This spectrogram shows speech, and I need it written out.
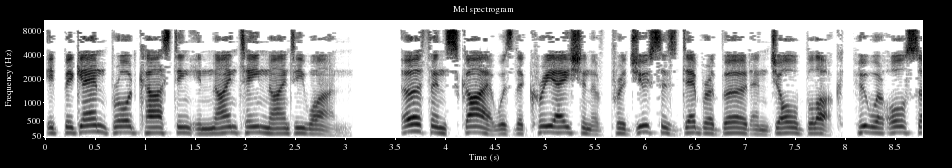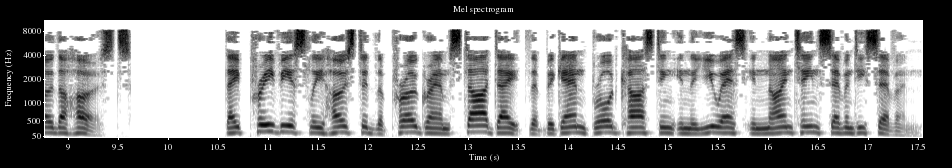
It began broadcasting in 1991. Earth and Sky was the creation of producers Deborah Byrd and Joel Block, who were also the hosts. They previously hosted the program StarDate that began broadcasting in the U.S. in 1977.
